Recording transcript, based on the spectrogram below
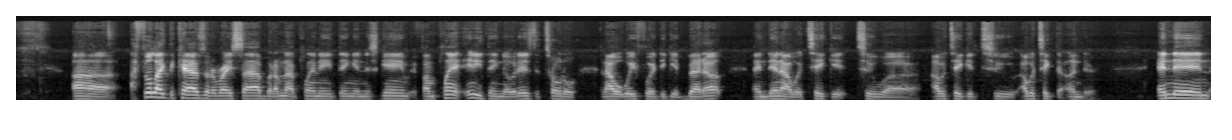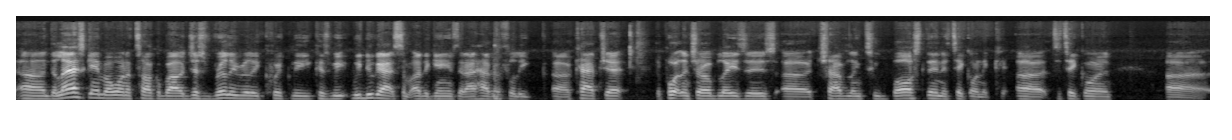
Uh, I feel like the Cavs are the right side, but I'm not playing anything in this game. If I'm playing anything, though, it is the total, and I would wait for it to get bet up, and then I would take it to uh, I would take it to I would take the under. And then uh, the last game I want to talk about just really, really quickly because we, we do got some other games that I haven't fully uh, capped yet. The Portland Trail Blazers uh, traveling to Boston to take on the uh, to take on uh,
